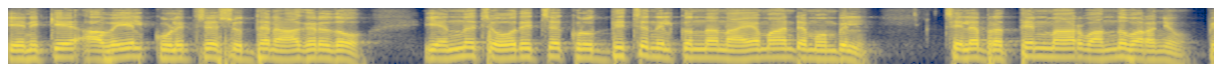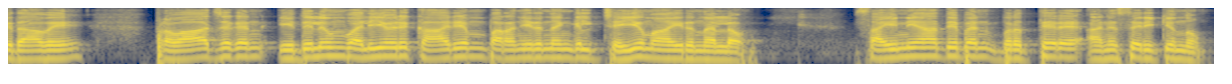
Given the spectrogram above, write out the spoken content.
എനിക്ക് അവയിൽ കുളിച്ച് ശുദ്ധനാകരുതോ എന്ന് ചോദിച്ച് ക്രുദ്ധിച്ചു നിൽക്കുന്ന നയമാന്റെ മുമ്പിൽ ചില ഭൃത്യന്മാർ വന്നു പറഞ്ഞു പിതാവേ പ്രവാചകൻ ഇതിലും വലിയൊരു കാര്യം പറഞ്ഞിരുന്നെങ്കിൽ ചെയ്യുമായിരുന്നല്ലോ. സൈന്യാധിപൻ ഭൃത്യരെ അനുസരിക്കുന്നു.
